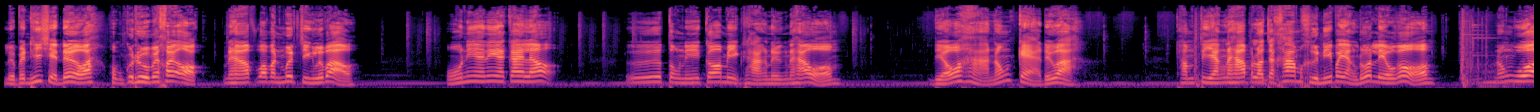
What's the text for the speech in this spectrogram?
หรือเป็นที่เชดเดอร์วะ ผมก็ดูไม่ค่อยออกนะครับ ว่ามันมืดจริงหรือเปล่า โอ้เนี่ยเนี่ยใกล้แล้วเออตรงนี้ก็มีอีกทางหนึ่งนะครับผม เดี๋ยวหาน้องแก่ดีกว่าทำเตียงนะครับ เราจะข้ามคืนนี้ไปอย่างรวดเร็วก็ผมน้องวัว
